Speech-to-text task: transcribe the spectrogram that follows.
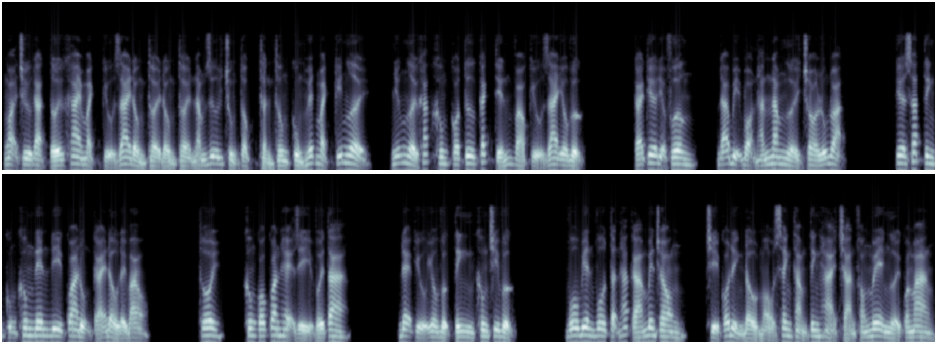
ngoại trừ đạt tới khai mạch cựu giai đồng thời đồng thời nắm giữ chủng tộc thần thông cùng huyết mạch kỹ người, những người khác không có tư cách tiến vào cựu giai yêu vực. Cái kia địa phương đã bị bọn hắn năm người cho lũng đoạn. Kia sát tinh cũng không nên đi qua đụng cái đầu đầy bao. Thôi, không có quan hệ gì với ta. Đệ cửu yêu vực tinh không chi vực. Vô biên vô tận hắc cám bên trong, chỉ có đỉnh đầu màu xanh thẳm tinh hải chán phóng mê người quan mang.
